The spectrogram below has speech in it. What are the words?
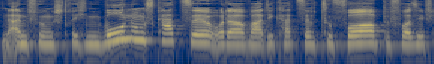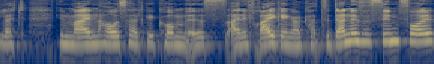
in Anführungsstrichen, Wohnungskatze oder war die Katze zuvor, bevor sie vielleicht in meinen Haushalt gekommen ist, eine Freigängerkatze? Dann ist es sinnvoll,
